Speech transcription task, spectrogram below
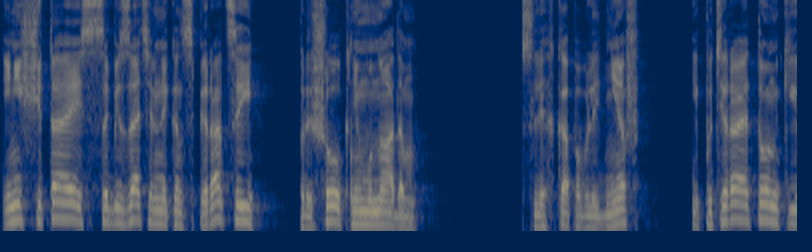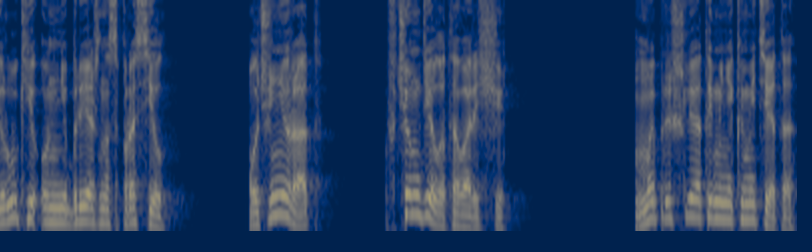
и не считаясь с обязательной конспирацией, пришел к нему на дом. Слегка побледнев, и, потирая тонкие руки, он небрежно спросил. «Очень рад. В чем дело, товарищи?» «Мы пришли от имени комитета».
